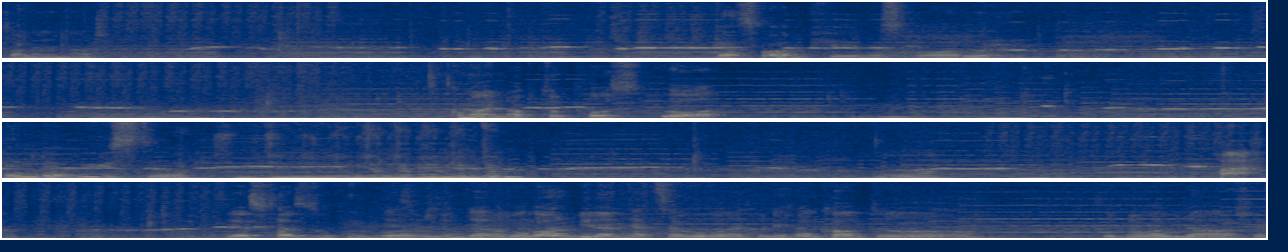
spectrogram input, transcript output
dran erinnert. Das war ein Penis gerade. Guck mal, ein Oktopus. Ja. In der Wüste. Ja. Ha! Wie er es versuchen ich wollte. Oh, und wieder ein Herz, wo man einfach nicht rankommt. Oh. Sind wir mal wieder arschig.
